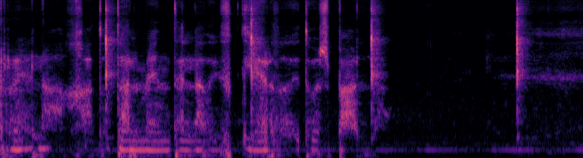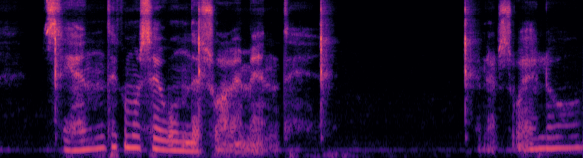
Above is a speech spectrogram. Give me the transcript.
Relaja totalmente el lado izquierdo de tu espalda. Siente cómo se hunde suavemente en el suelo,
